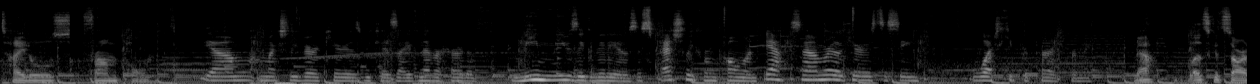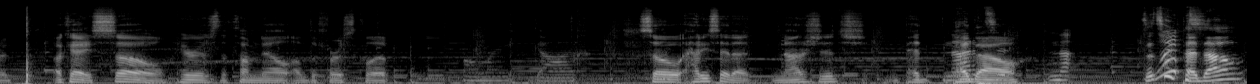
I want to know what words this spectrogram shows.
titles from Poland. Yeah, I'm, I'm actually very curious because I've never heard of meme music videos, especially from Poland. Yeah, so I'm really curious to see what he prepared for me. yeah, let's get started. Okay, so here is the thumbnail of the first clip. Oh my god. So, how do you say that? Narjic ped- pedal. Na- Does it say pedal?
